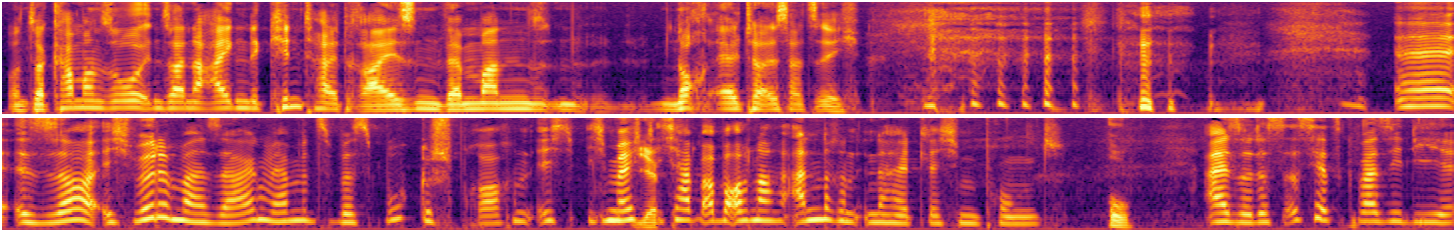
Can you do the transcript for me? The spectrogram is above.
Und da kann man so in seine eigene Kindheit reisen, wenn man noch älter ist als ich. Äh, so, ich würde mal sagen, wir haben jetzt über das Buch gesprochen. Ich, ich möchte, Yep. ich habe aber auch noch einen anderen inhaltlichen Punkt. Oh. Also, das ist jetzt quasi die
